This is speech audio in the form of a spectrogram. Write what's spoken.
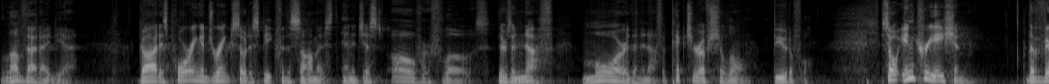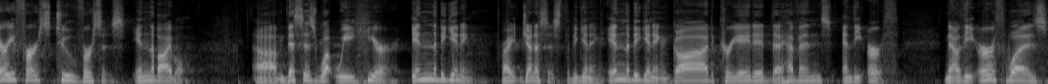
Love that idea. God is pouring a drink, so to speak, for the psalmist, and it just overflows. There's enough, more than enough. A picture of shalom. Beautiful. So, in creation, the very first two verses in the Bible, um, this is what we hear. In the beginning, right? Genesis, the beginning. In the beginning, God created the heavens and the earth. Now, the earth was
